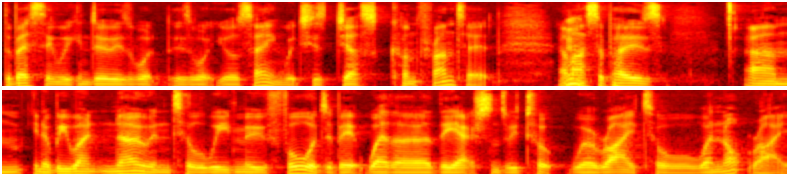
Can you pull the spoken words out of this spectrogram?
the best thing we can do is what is what you're saying, which is just confront it, and I suppose. Um, you know, we won't know until we move forwards a bit whether the actions we took were right or were not right.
